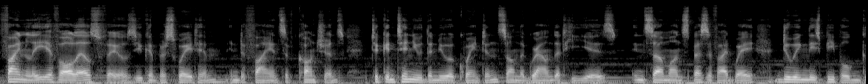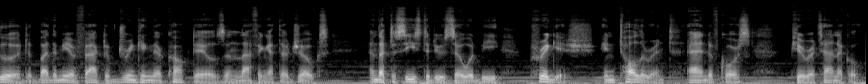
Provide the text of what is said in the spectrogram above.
Finally, if all else fails, you can persuade him, in defiance of conscience, to continue the new acquaintance on the ground that he is, in some unspecified way, doing these people good by the mere fact of drinking their cocktails and laughing at their jokes, and that to cease to do so would be priggish, intolerant, and, of course, puritanical.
